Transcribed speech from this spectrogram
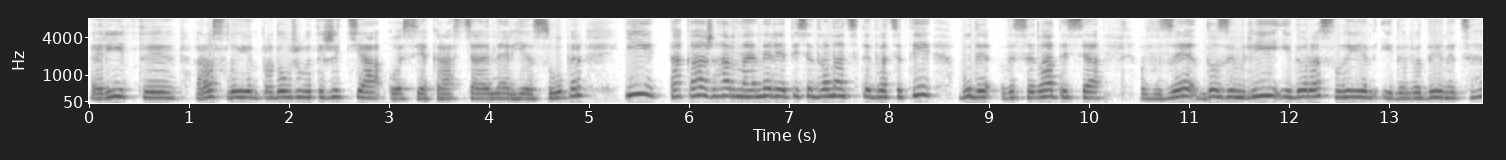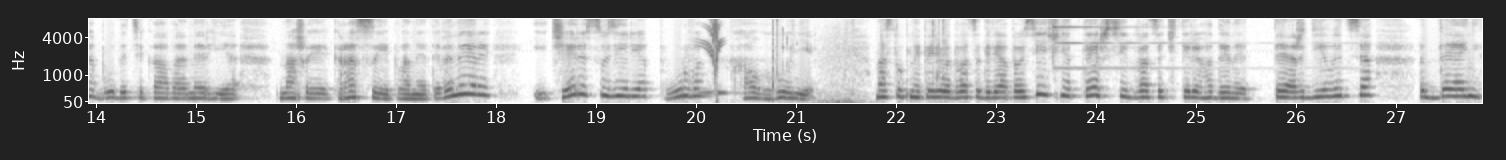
рід рослин, продовжувати життя. Ось якраз ця енергія супер. І така ж гарна енергія після 12-20 буде висилатися до землі і до рослин, і до людини. Це буде цікава енергія нашої краси планети Венери і через сузір'я Пурва в Халгуні. Наступний період 29 січня, теж всі 24 години теж ділиться день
